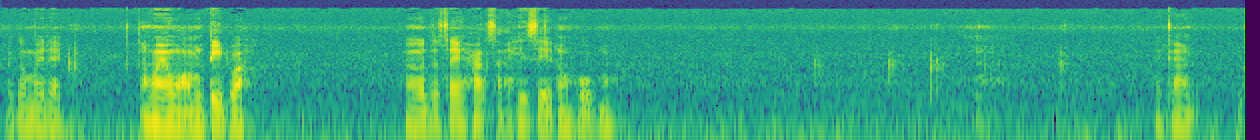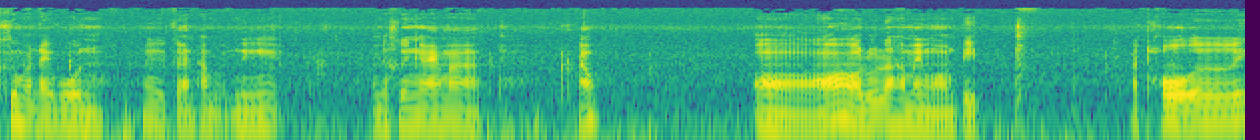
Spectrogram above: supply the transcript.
แล้วก็ไม่ได้ทำไมหัวมันติดวะเราจะใช้ทักษะพิเศษของผม ในการขึ้นบันไดวนนั่นคือการทำแบบนี้ มันจะขึ้นง่ายมาก เอ้า อ๋อ รู้แล้วทำไมหัวมันติดมาโทเอ้ย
